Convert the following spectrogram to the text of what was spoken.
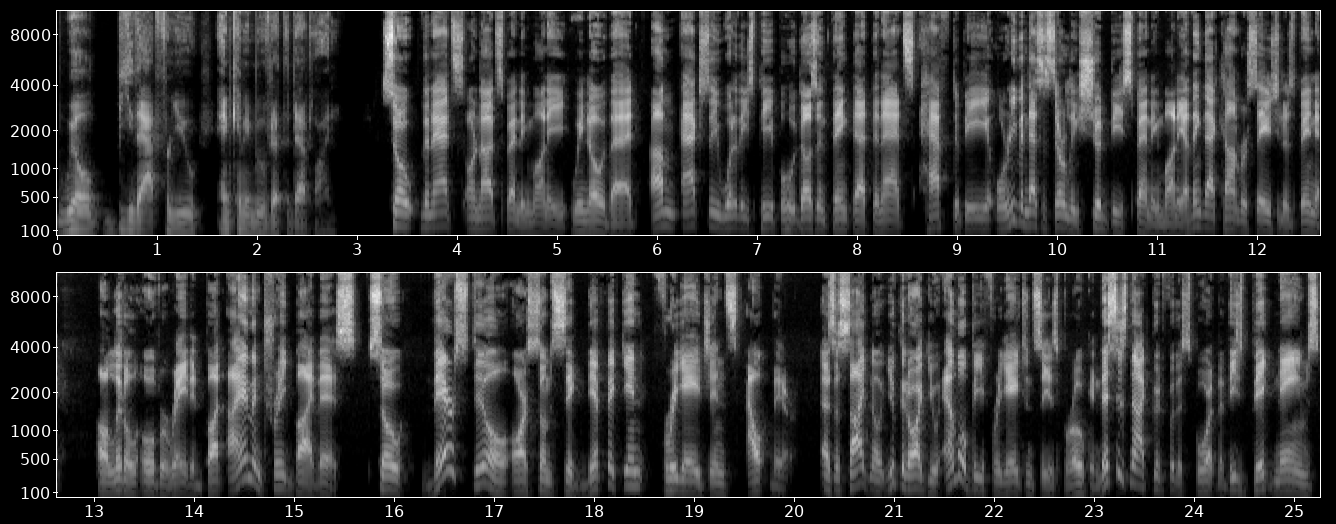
will be that for you and can be moved at the deadline. So the Nats are not spending money. We know that. I'm actually one of these people who doesn't think that the Nats have to be or even necessarily should be spending money. I think that conversation has been a little overrated, but I am intrigued by this. So there still are some significant free agents out there. As a side note, you could argue MLB free agency is broken. This is not good for the sport that these big names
